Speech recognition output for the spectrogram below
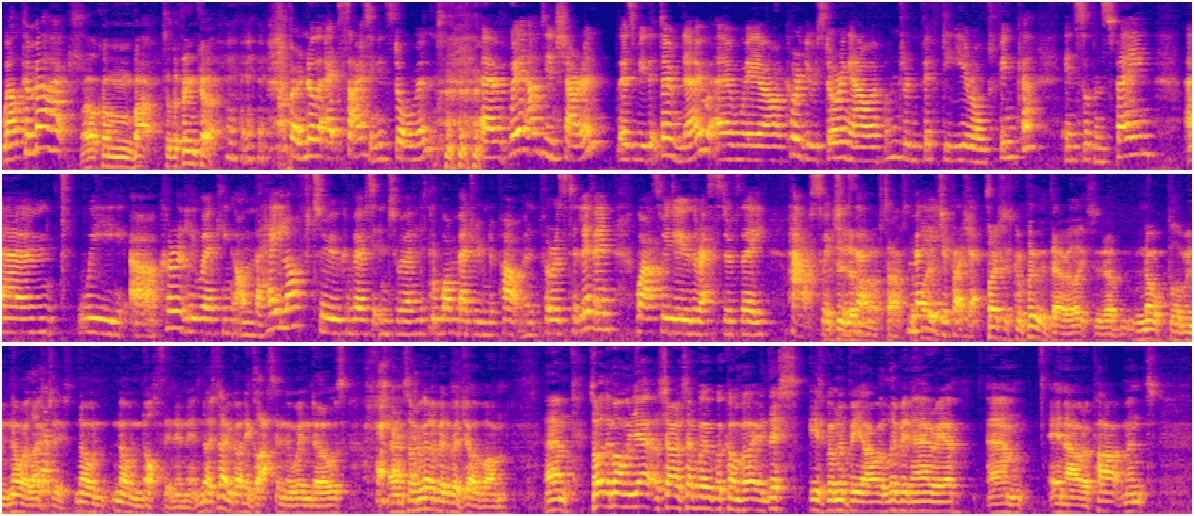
Welcome back Welcome back to the Finca. for another exciting instalment. um, we're Andy and Sharon. Those of you that don't know, um, we are currently restoring our 150 year old finca in southern Spain. Um, we are currently working on the hayloft to convert it into a little one bedroom apartment for us to live in whilst we do the rest of the house, which, Which is is a a nice house. The major place- project. place is completely derelict. No plumbing, no electric, no no nothing in it. No, it's not even got any glass in the windows. Uh, so we've got a bit of a job on. Um, so at the moment, yeah, as Sharon said, we're, we're converting. This is going to be our living area um, in our apartment.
